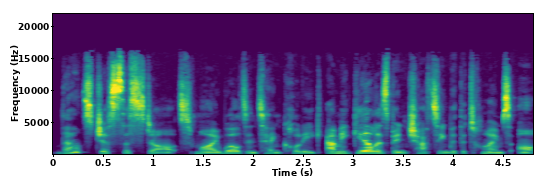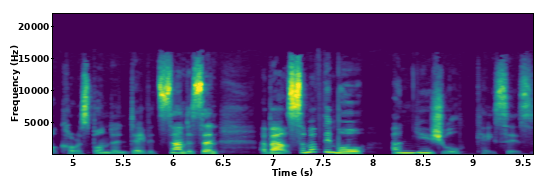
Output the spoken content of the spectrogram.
that's just the start. My World in 10 colleague Amy Gill has been chatting with the Times art correspondent David Sanderson about some of the more unusual cases.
